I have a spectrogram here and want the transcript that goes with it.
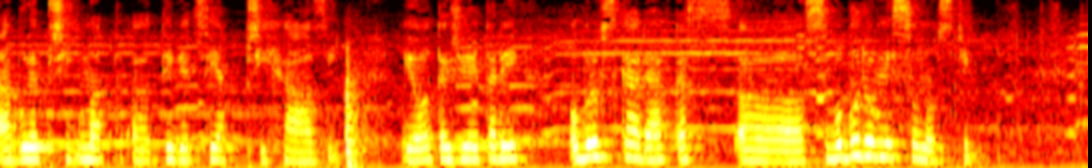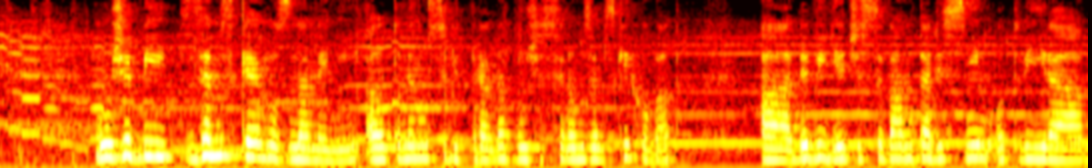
a bude přijímat uh, ty věci, jak přichází. Jo, takže je tady obrovská dávka uh, svobodomyslnosti. Může být zemského znamení, ale to nemusí být pravda, může se jenom zemsky chovat. A jde vidět, že se vám tady s ním otvírá uh,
